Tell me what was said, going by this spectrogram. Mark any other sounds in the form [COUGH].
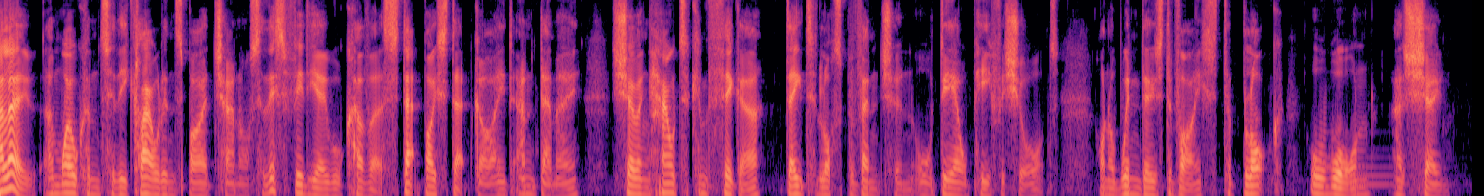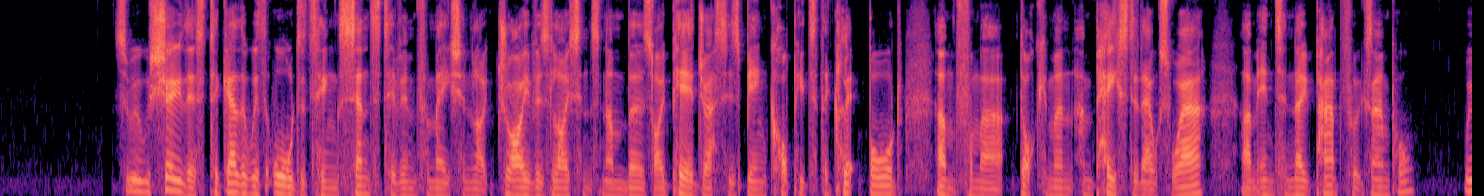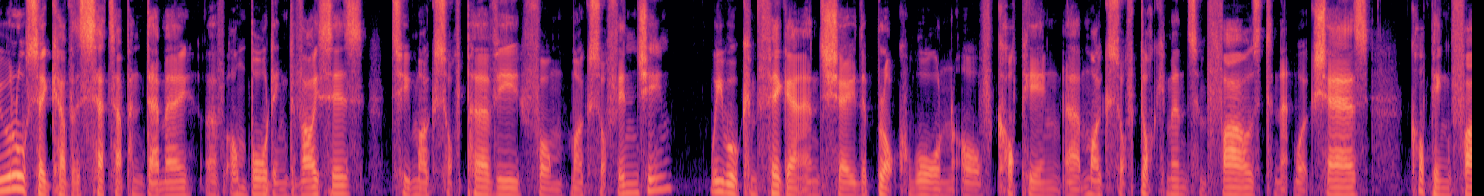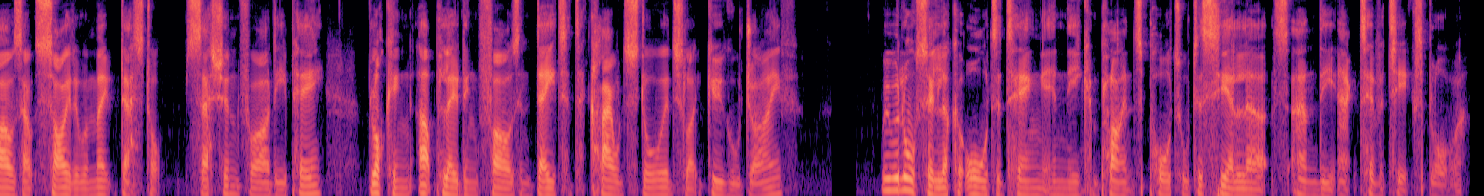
Hello and welcome to the Cloud Inspired channel. So this video will cover a step-by-step -step guide and demo showing how to configure data loss prevention or DLP for short on a Windows device to block or warn as shown. So we will show this together with auditing sensitive information like drivers license numbers, IP addresses being copied to the clipboard um, from a document and pasted elsewhere um, into Notepad for example. We will also cover the setup and demo of onboarding devices to Microsoft Purview from Microsoft Intune. We will configure and show the block warn of copying uh, Microsoft documents and files to network shares, copying files outside a remote desktop session for RDP, blocking uploading files and data to cloud storage like Google Drive. We will also look at auditing in the compliance portal to see alerts and the Activity Explorer.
